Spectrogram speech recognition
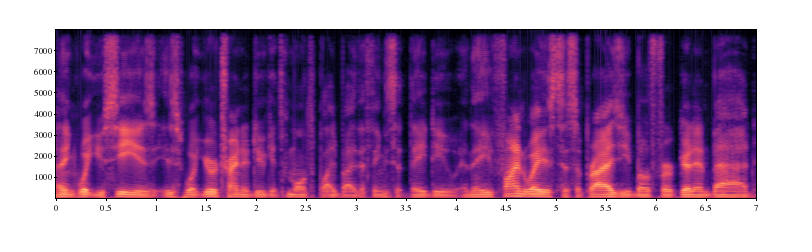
I think what you see is is what you're trying to do gets multiplied by the things that they do, and they find ways to surprise you both for good and bad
